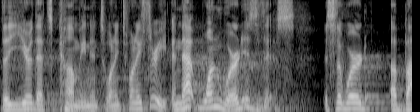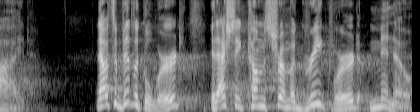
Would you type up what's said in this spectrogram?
the year that's coming in 2023. And that one word is this it's the word abide. Now, it's a biblical word. It actually comes from a Greek word, meno.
